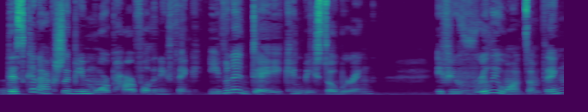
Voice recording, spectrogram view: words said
this can actually be more powerful than you think. Even a day can be sobering. If you really want something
